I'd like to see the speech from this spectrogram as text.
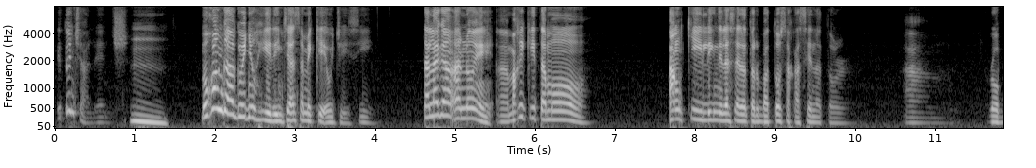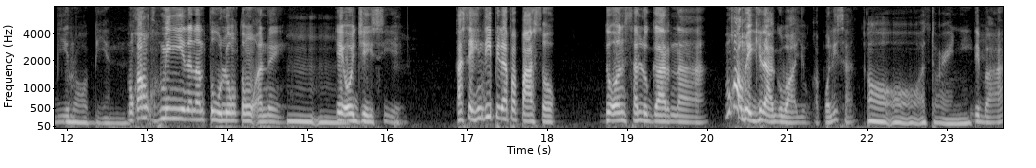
Ito ang challenge. Mm. Mukhang gagawin yung hearing dyan sa may KOJC. Talagang ano eh, ah, makikita mo ang killing nila Senator Bato sa Senator um, Robin. Robin. Mukhang humingi na ng tulong tong ano eh, Mm-mm. KOJC eh. Kasi hindi pinapapasok doon sa lugar na mukhang may ginagawa yung kapolisan. Oo, oo, oo, attorney. Di ba?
